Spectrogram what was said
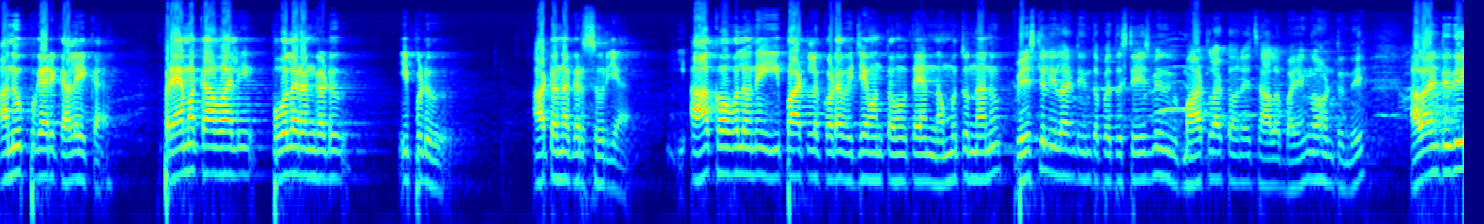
అనూప్ గారి కలయిక. ప్రేమ కావాలి పూలరంగడు. ఇప్పుడు ఆటోనగర్ సూర్య. ఆ కోవలోనే ఈ పాటలు కూడా విజయవంతం అవుతాయని నమ్ముతున్నాను. బేసికలీ ఇలాంటి ఇంత పెద్ద స్టేజ్ మీద మాట్లాడటం అనేది చాలా భయంగా ఉంటుంది. అలాంటిది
